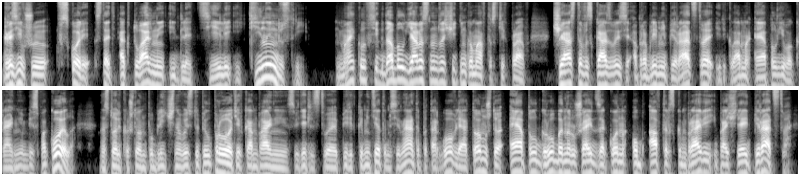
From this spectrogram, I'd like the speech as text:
грозившую вскоре стать актуальной и для теле- и киноиндустрии. Майкл всегда был яростным защитником авторских прав, часто высказываясь о проблеме пиратства, и реклама Apple его крайне беспокоила, настолько, что он публично выступил против компании, свидетельствуя перед Комитетом Сената по торговле о том, что Apple грубо нарушает закон об авторском праве и поощряет пиратство –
